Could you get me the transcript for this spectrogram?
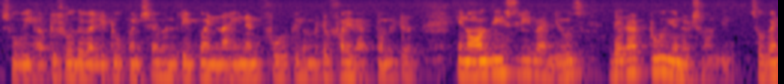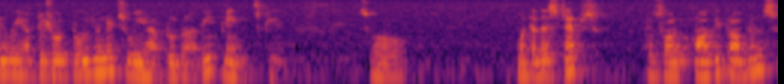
So we have to show the value 2.7 3.9 and 4 kilometer 5 hectometer. In all these three values there are two units only. So when we have to show two units we have to draw the plain scale. So what are the steps? To solve all the problems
